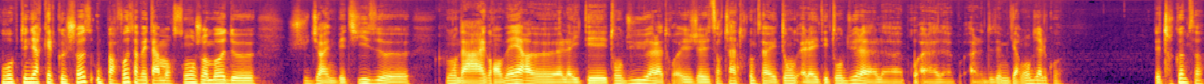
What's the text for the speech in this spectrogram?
pour obtenir quelque chose, ou parfois ça va être un mensonge en mode, euh, je dirais une bêtise, euh, mon arrière-grand-mère, euh, elle a été tondue, j'avais sorti un truc comme ça, elle a été tondue- à la, à la- à la Deuxième Guerre mondiale, quoi. Des trucs comme ça.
